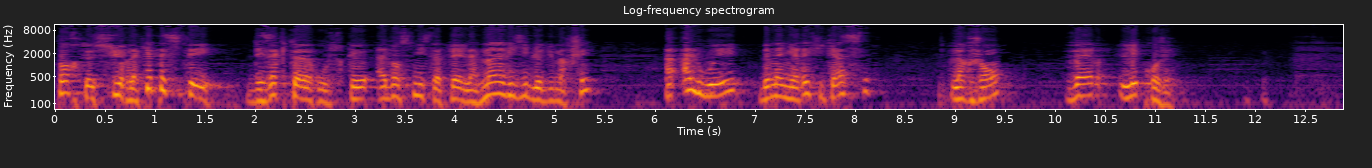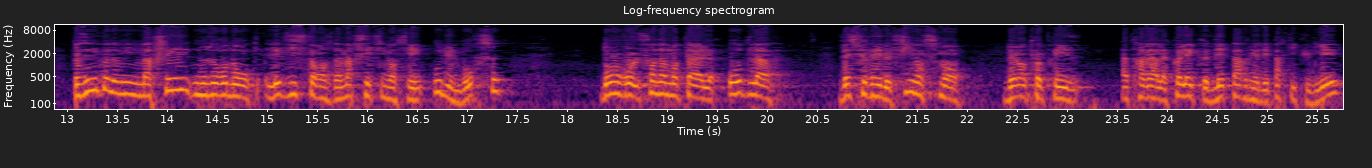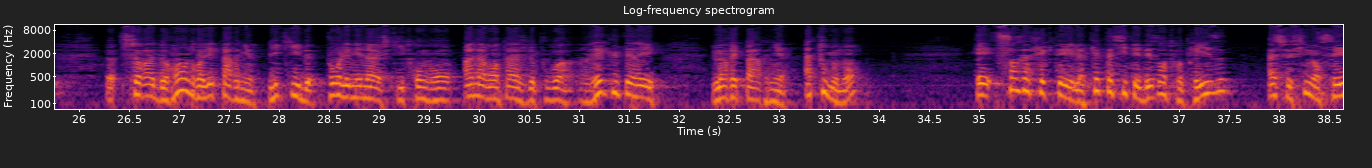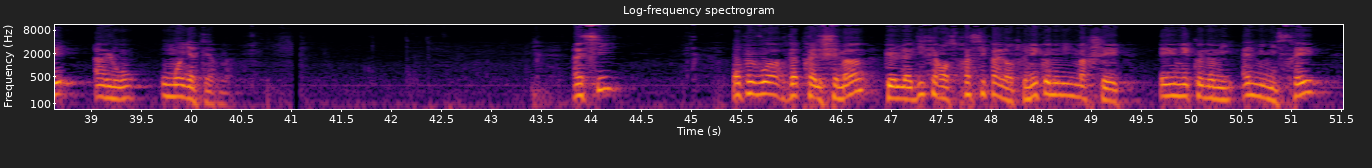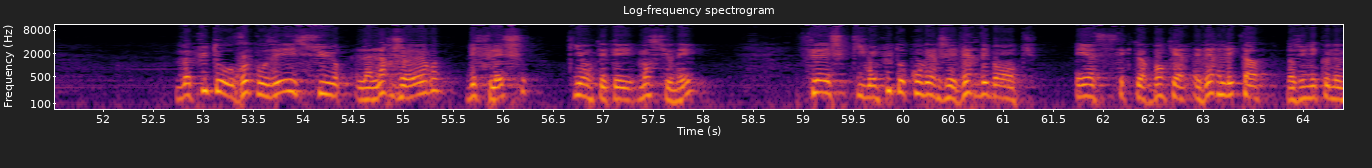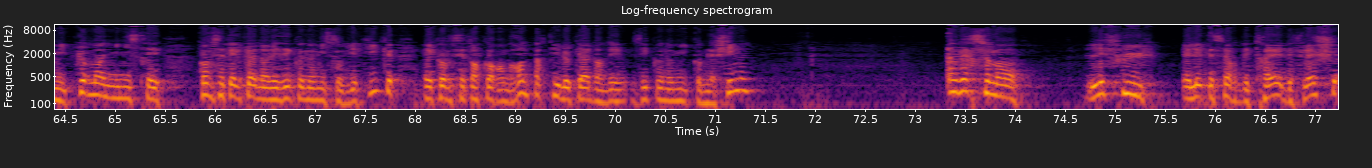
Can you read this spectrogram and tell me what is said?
porte sur la capacité des acteurs, ou ce que Adam Smith appelait la main invisible du marché, à allouer de manière efficace l'argent vers les projets. Dans une économie de marché, nous aurons donc l'existence d'un marché financier ou d'une bourse, dont le rôle fondamental, au-delà d'assurer le financement de l'entreprise à travers la collecte de l'épargne des particuliers, sera de rendre l'épargne liquide pour les ménages qui trouveront un avantage de pouvoir récupérer leur épargne à tout moment, et sans affecter la capacité des entreprises à se financer à long ou moyen terme. Ainsi, on peut voir d'après le schéma que la différence principale entre une économie de marché et une économie administrée va plutôt reposer sur la largeur des flèches qui ont été mentionnées, flèches qui vont plutôt converger vers des banques et un secteur bancaire et vers l'État dans une économie purement administrée, comme c'était le cas dans les économies soviétiques et comme c'est encore en grande partie le cas dans des économies comme la Chine, Inversement, les flux et l'épaisseur des traits, des flèches,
